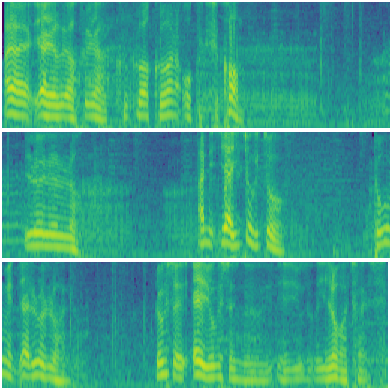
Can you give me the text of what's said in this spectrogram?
아야 야야야 그야 그 그거 그거 하나 어 그치 come 일로 일로 일로 아니 야 이쪽 이쪽 도그밋 야 일로 일로 와 여기서 에 여기서 여기 여기, 여기 일로 맞춰야지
